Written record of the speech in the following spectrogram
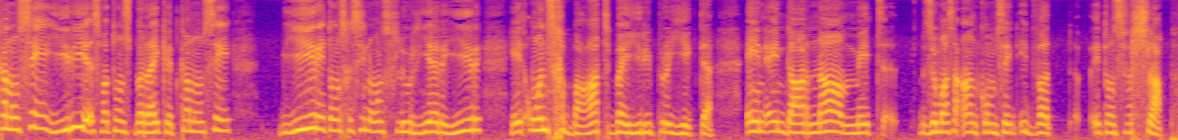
kan ons sê hierdie is wat ons bereik het? Kan ons sê hier het ons gesien ons floreer hier het ons gebaat by hierdie projekte en en daarna met Zuma se aankoms het iets wat het ons verslap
